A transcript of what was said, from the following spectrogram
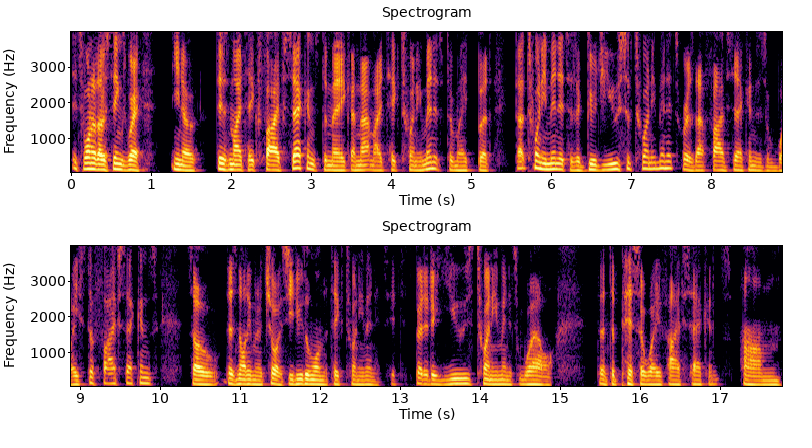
It's one of those things where you know this might take five seconds to make, and that might take 20 minutes to make. But that 20 minutes is a good use of 20 minutes, whereas that five seconds is a waste of five seconds. So there's not even a choice. You do the one that takes 20 minutes. It's better to use 20 minutes well than to piss away five seconds. Um,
